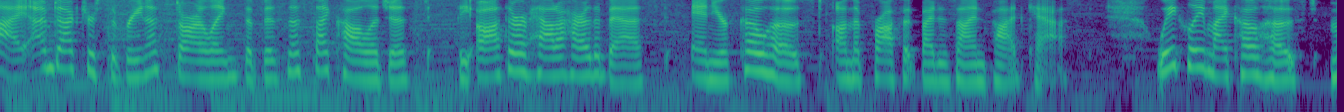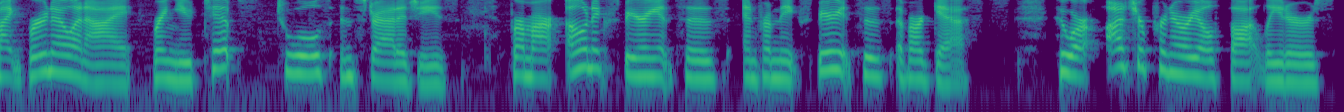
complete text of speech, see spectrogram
Hi, I'm Dr. Sabrina Starling, the business psychologist, the author of How to Hire the Best, and your co host on the Profit by Design podcast. Weekly, my co host, Mike Bruno, and I bring you tips, tools, and strategies from our own experiences and from the experiences of our guests, who are entrepreneurial thought leaders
